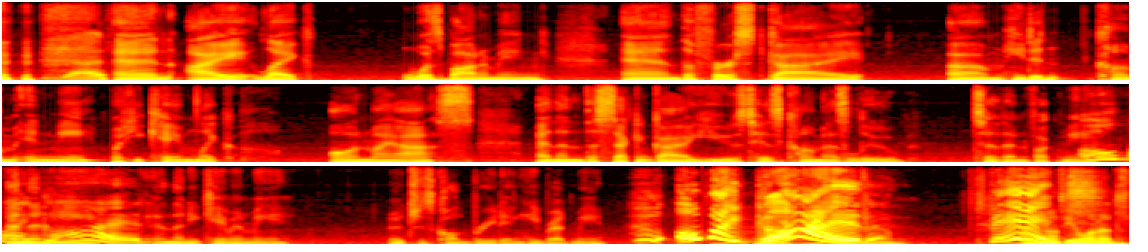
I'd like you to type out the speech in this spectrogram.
Yes. and I like was bottoming, and the first guy, um, he didn't come in me, but he came like on my ass, and then the second guy used his cum as lube to then fuck me. Oh my and then God. He, and then he came in me, which is called breeding. He bred me. oh my god, Yeah. bitch! I don't know if you want to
